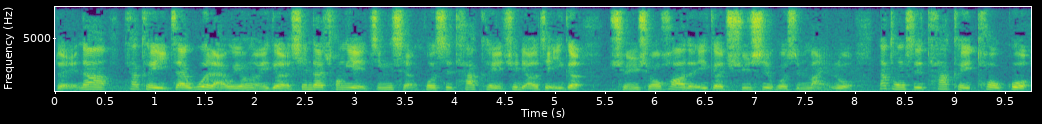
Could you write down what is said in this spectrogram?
对，那他可以在未来我拥有一个现代创业精神，或是他可以去了解一个全球化的一个趋势或是脉络。那同时，它可以透过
